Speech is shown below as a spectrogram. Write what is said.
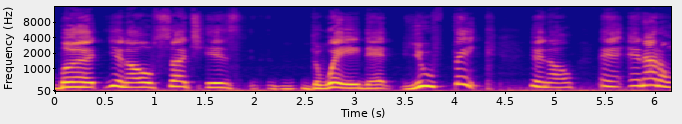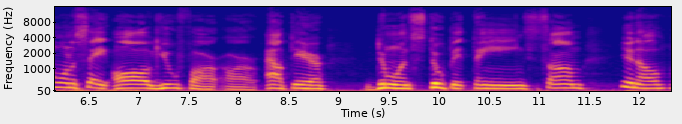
but, you know, such is the way that you think, you know. And, and I don't want to say all youth are, are out there doing stupid things. Some you know,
